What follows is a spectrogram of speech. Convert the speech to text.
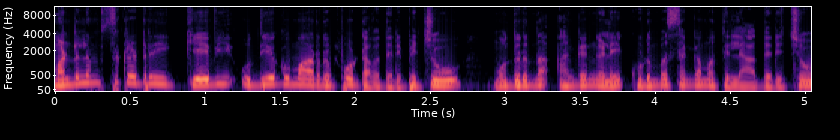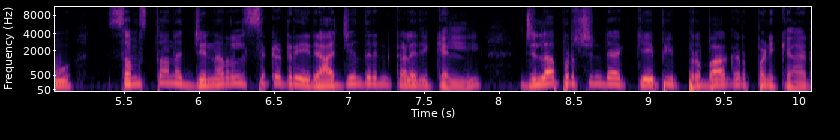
മണ്ഡലം secretary K V Udayakumar report അവതരിപ്പിച്ചു. മുതിർന്ന അംഗങ്ങളെ കുടുംബസംഗമത്തിൽ ആദരിച്ചു. സംസ്ഥാന ജനറൽ സെക്രട്ടറി രാജേന്ദ്രൻ കളരിക്കൽ ജില്ലാ president K P Prabhakar Panicker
